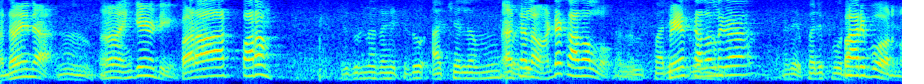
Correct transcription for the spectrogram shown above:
అర్థమైందా? ఇంకేమిటి? పరాత్పరం. త్రిగుణ రహితుడు అచలము అచలం అంటే కదల్లో. పరి- స్పేస్ అదే పరిపూర్ణ.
